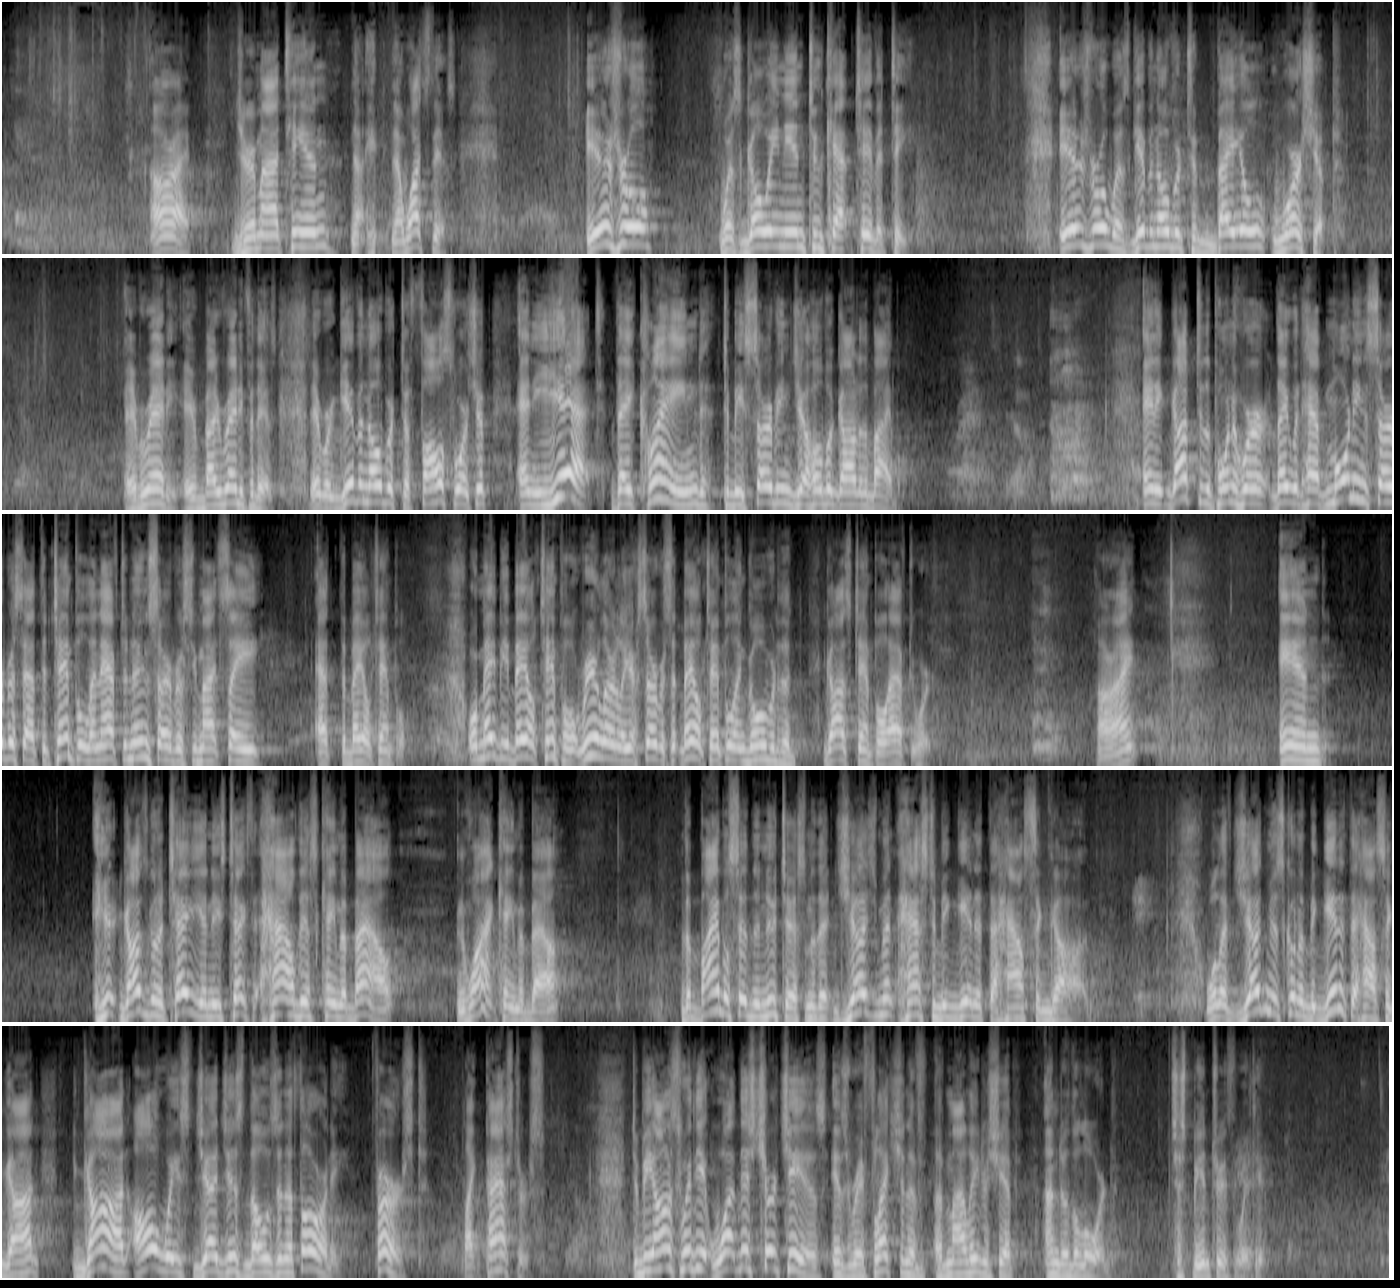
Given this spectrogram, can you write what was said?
All right. Jeremiah 10. Now, now watch this. Israel was going into captivity. Israel was given over to Baal worship. Everybody ready? Everybody ready for this? They were given over to false worship, and yet they claimed to be serving Jehovah God of the Bible. And it got to the point where they would have morning service at the temple and afternoon service, you might say, at the Baal temple. Or maybe Baal temple, real early service at Baal temple, and go over to the God's temple afterward. All right? And here, God's going to tell you in these texts how this came about and why it came about. The Bible said in the New Testament that judgment has to begin at the house of God. Well, if judgment is going to begin at the house of God, God always judges those in authority first, like pastors. To be honest with you, what this church is, is a reflection of, of my leadership under the Lord. Just being truthful with you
